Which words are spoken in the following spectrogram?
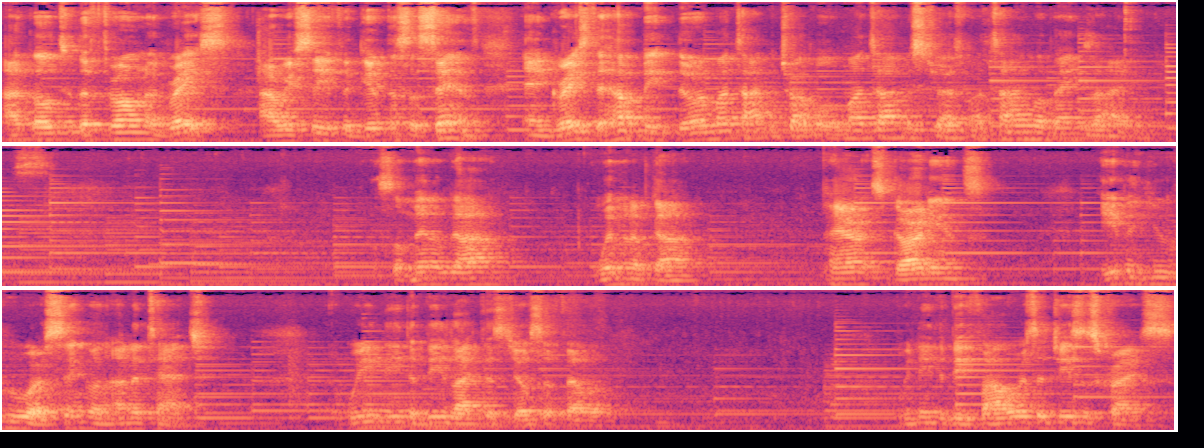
I go to the throne of grace. I receive forgiveness of sins and grace to help me during my time of trouble, my time of stress, my time of anxiety. So, men of God, women of God, parents, guardians, even you who are single and unattached, we need to be like this Joseph fellow. We need to be followers of Jesus Christ.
